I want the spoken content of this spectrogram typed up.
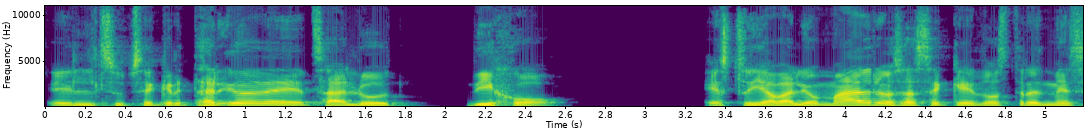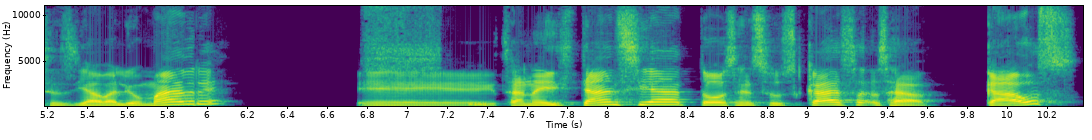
el subsecretario de salud dijo, esto ya valió madre, o sea, sé que dos, tres meses ya valió madre, eh, sana distancia, todos en sus casas, o sea, caos.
